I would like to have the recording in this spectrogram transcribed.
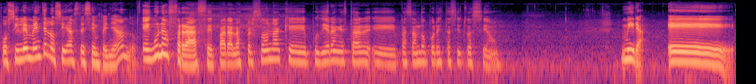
posiblemente lo sigas desempeñando. En una frase, para las personas que pudieran estar eh, pasando por esta situación. Mira, eh,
